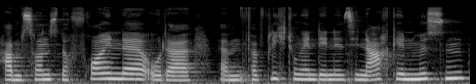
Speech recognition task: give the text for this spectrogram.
haben sonst noch Freunde oder ähm, Verpflichtungen, denen sie nachgehen müssen.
